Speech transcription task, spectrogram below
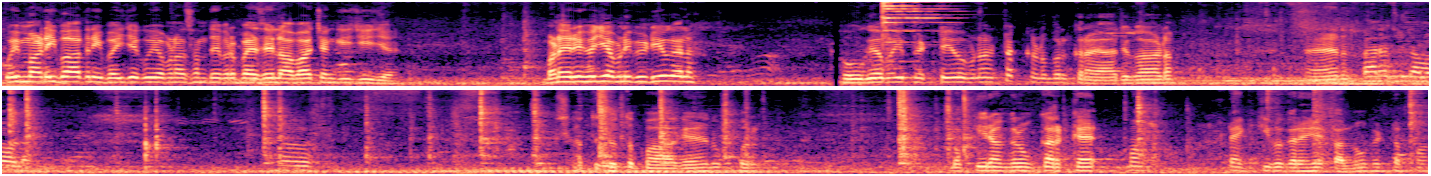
ਕੋਈ ਮਾੜੀ ਬਾਤ ਨਹੀਂ ਬਾਈ, ਜੇ ਕੋਈ ਆਪਣਾ ਸੰਦੇ ਪਰ ਪੈਸੇ ਲਾਵਾ, ਚੰਗੀ ਚੀਜ਼ ਹੈ ਬਣੇ ਰਹੋ ਜੀ ਆਪਣੀ ਵੀਡੀਓ ਗੱਲ। ਹੋ ਗਿਆ ਬਾਈ ਫਿੱਟੇ ਉਹ ਆਪਣਾ ਢੱਕਣ ਪਰ ਕਰਾਇਆ ਜੁਗਾੜ। ਐਨ। ਪੈਰਾਸੀਟਾਮੋਲ। ਛੱਤ ਛੁੱਤ ਪਾ ਗਏ ਇਹਨੂੰ ਉੱਪਰ। ਬਾਕੀ ਰੰਗ ਰੰਗ ਕਰਕੇ ਆਪਾਂ ਟੈਂਕੀ ਪਾ ਕਰਾਂਗੇ ਕੱਲ ਨੂੰ ਫਿੱਟ ਆਪਾਂ।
